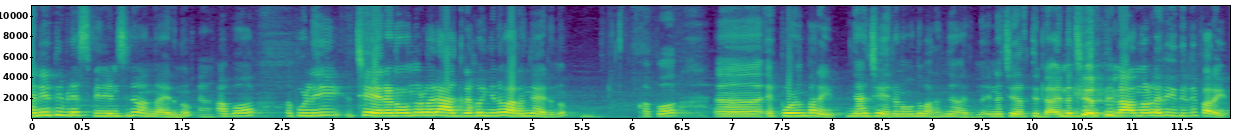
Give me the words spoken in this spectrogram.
അനിയത്തി ഇവിടെ എക്സ്പീരിയൻസിന് വന്നായിരുന്നു. അപ്പോൾ പുള്ളി ചേരണമെന്നുള്ള ഒരു ആഗ്രഹം ഇങ്ങനെ പറഞ്ഞായിരുന്നു. അപ്പോൾ എപ്പോഴും പറയും ഞാൻ ചേരണമെന്ന് പറഞ്ഞായിരുന്നു. എന്നെ ചേർത്തില്ല എന്നെ ചേർത്തില്ല എന്നുള്ള രീതിയിൽ പറയും.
